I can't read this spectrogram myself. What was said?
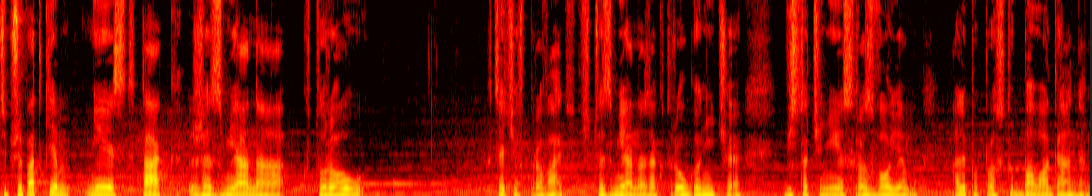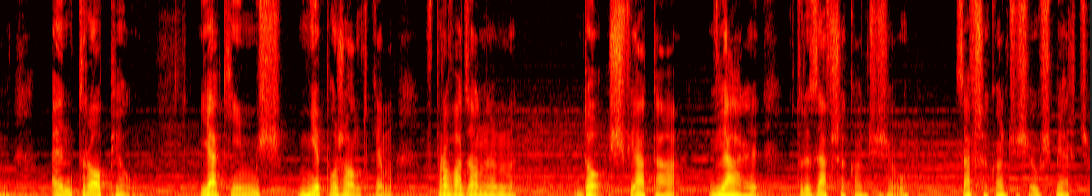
Czy przypadkiem nie jest tak, że zmiana, którą chcecie wprowadzić, czy zmiana, za którą gonicie, w istocie nie jest rozwojem, ale po prostu bałaganem, entropią, jakimś nieporządkiem wprowadzonym do świata wiary, który zawsze kończy się, zawsze kończy się śmiercią.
